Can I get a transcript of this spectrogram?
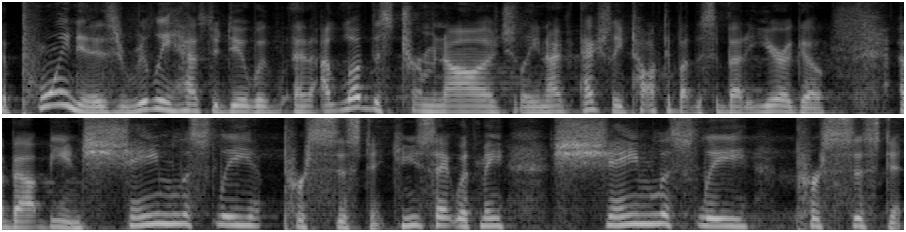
The point is, it really has to do with, and I love this terminology, and I've actually talked about this about a year ago, about being shamelessly persistent. Can you say it with me? Shamelessly persistent.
